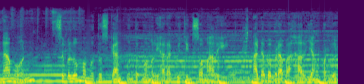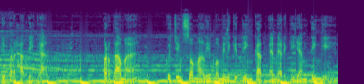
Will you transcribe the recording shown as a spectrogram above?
Namun, sebelum memutuskan untuk memelihara kucing Somali, ada beberapa hal yang perlu diperhatikan. Pertama, kucing Somali memiliki tingkat energi yang tinggi,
